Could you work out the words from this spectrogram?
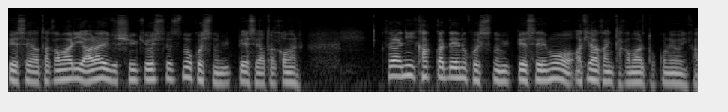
閉性が高まりあらゆる宗教施設の個室の密閉性が高まる。さらに各家庭の個室の密閉性も明らかに高まるとこのように考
